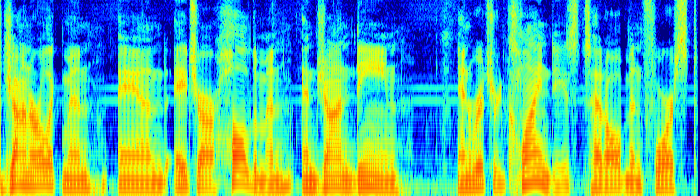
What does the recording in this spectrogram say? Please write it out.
John Ehrlichman and H.R. Haldeman and John Dean and Richard Kleindienst had all been forced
